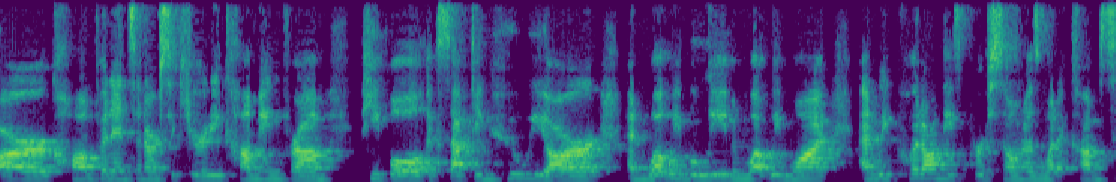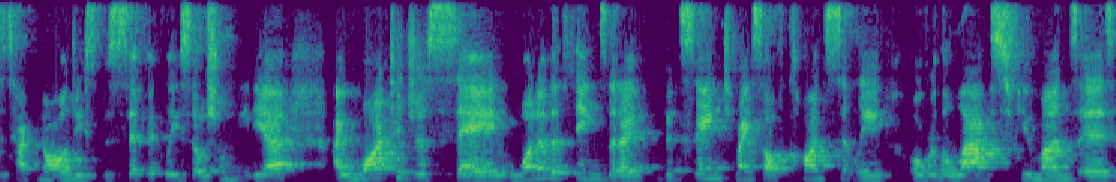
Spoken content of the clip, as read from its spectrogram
our confidence and our security coming from people accepting who we are and what we believe and what we want. And we put on these personas when it comes to technology, specifically social media. I want to just say one of the things that I've been saying to myself constantly over the last few months is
